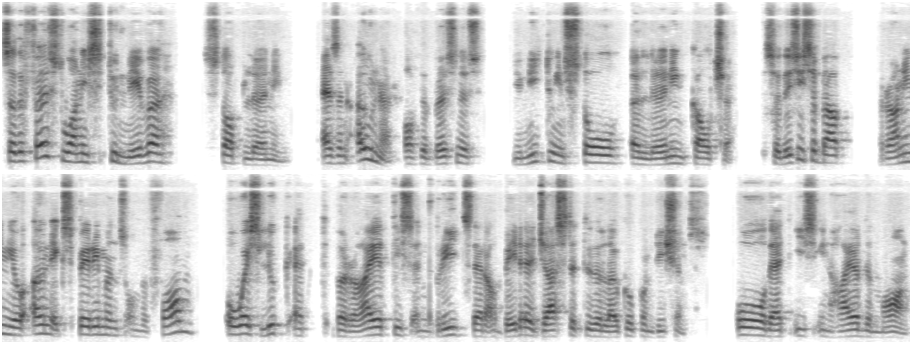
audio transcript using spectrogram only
So, the first one is to never stop learning. As an owner of the business, you need to install a learning culture. So, this is about running your own experiments on the farm. Always look at varieties and breeds that are better adjusted to the local conditions or that is in higher demand.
